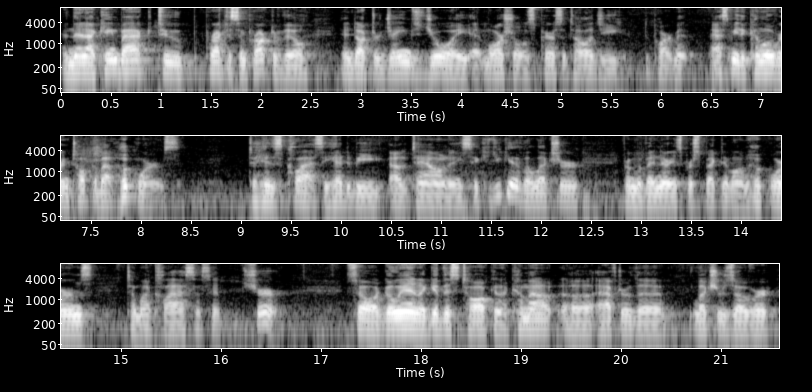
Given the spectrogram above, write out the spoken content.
And then I came back to practice in Proctorville, and Dr. James Joy at Marshall's parasitology department asked me to come over and talk about hookworms to his class. He had to be out of town, and he said, Could you give a lecture from a veterinarian's perspective on hookworms to my class? I said, Sure. So I go in, I give this talk, and I come out uh, after the lecture's over,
